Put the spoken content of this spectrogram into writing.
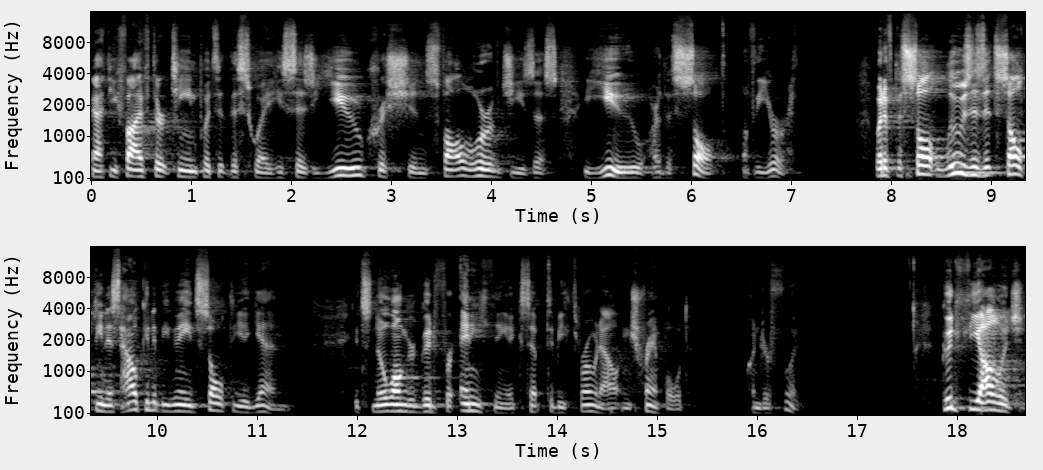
Matthew 5:13 puts it this way. He says, "You Christians, follower of Jesus, you are the salt of the earth. But if the salt loses its saltiness, how can it be made salty again? It's no longer good for anything except to be thrown out and trampled underfoot." Good theology,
